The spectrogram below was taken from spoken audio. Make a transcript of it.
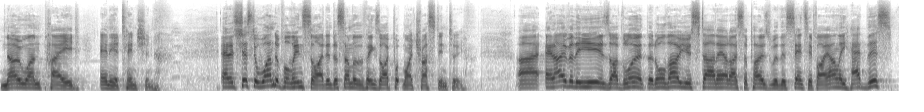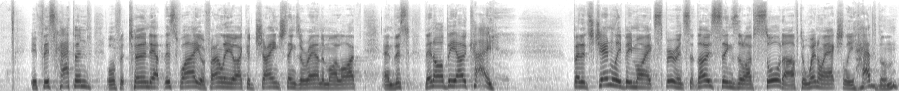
no one paid any attention. And it's just a wonderful insight into some of the things I put my trust into. Uh, and over the years, I've learnt that although you start out, I suppose, with this sense if I only had this, if this happened, or if it turned out this way, or if only I could change things around in my life, and this, then I'll be okay. But it's generally been my experience that those things that I've sought after, when I actually have them,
